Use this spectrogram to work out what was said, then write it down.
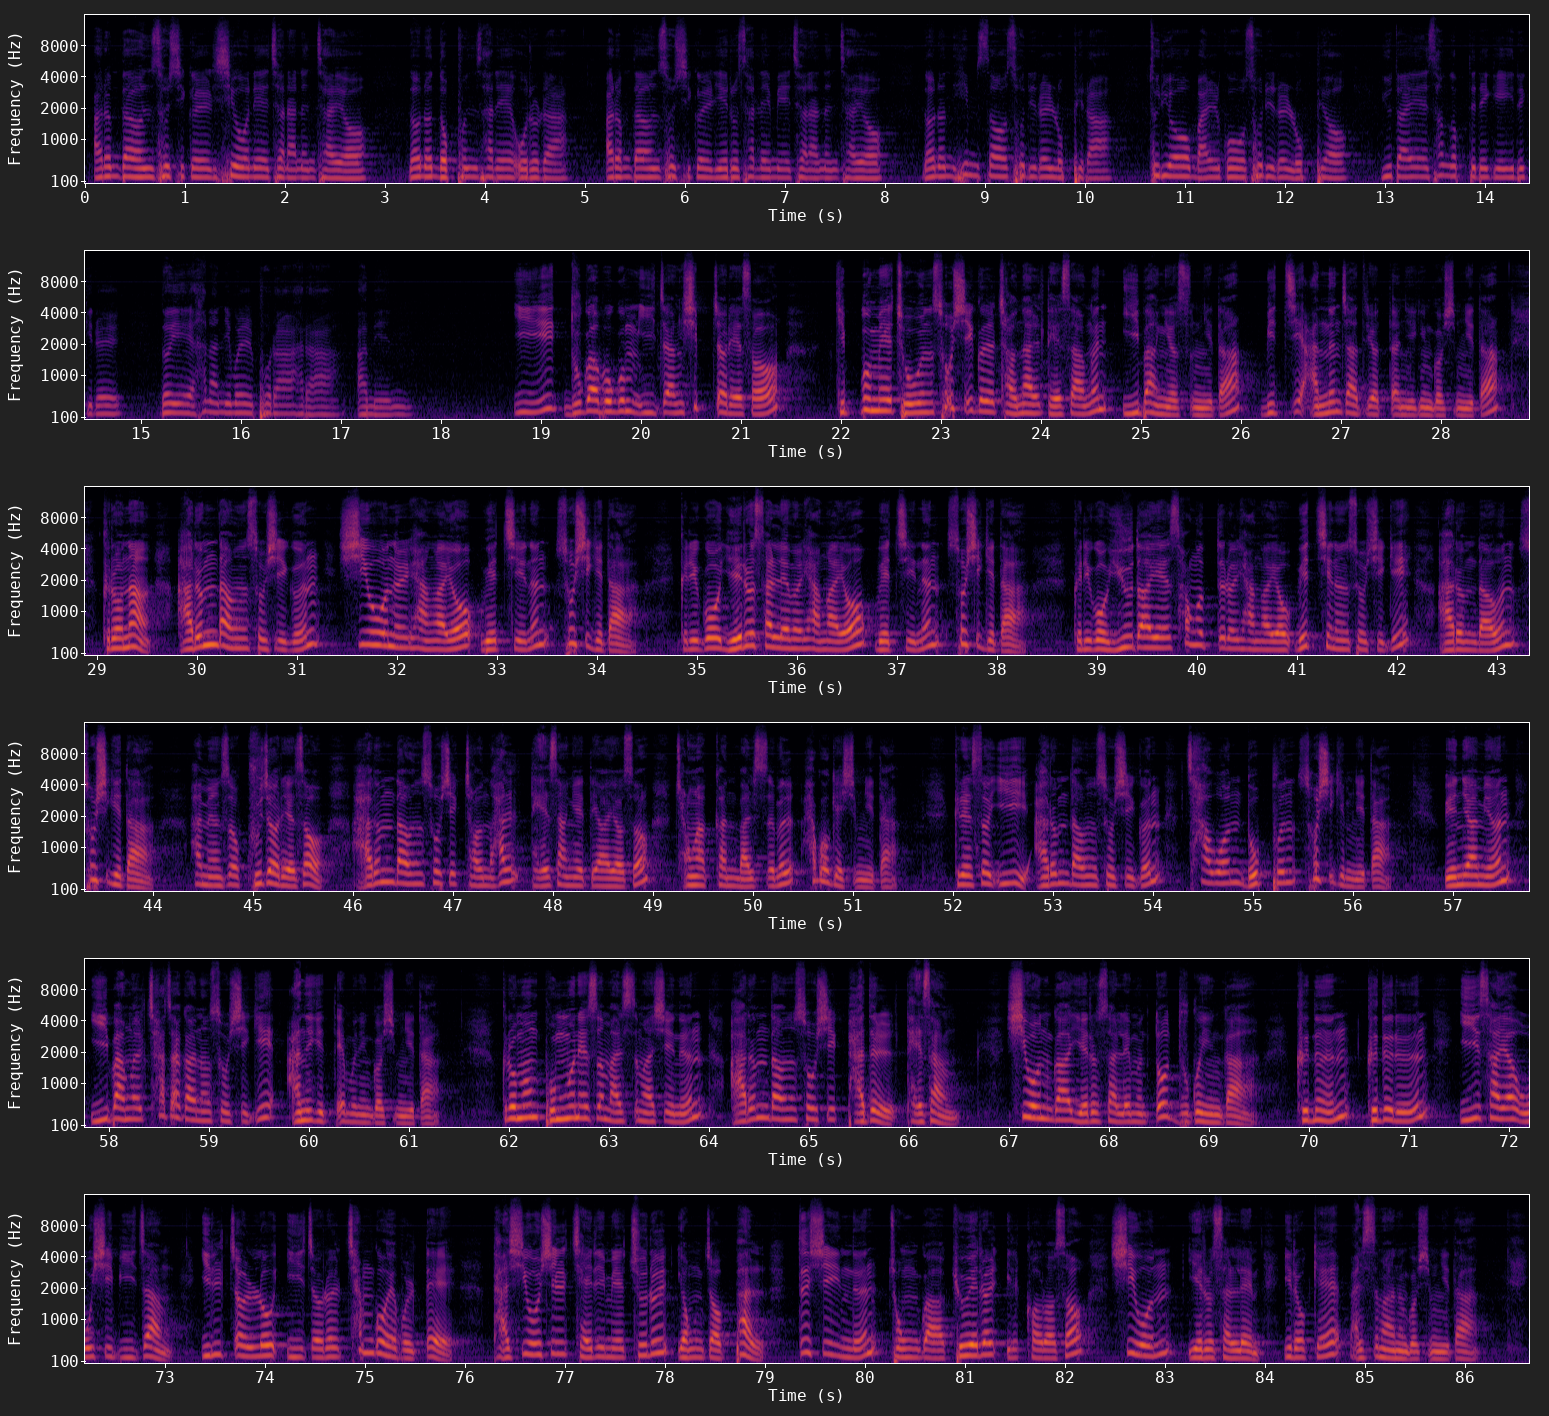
아름다운 소식을 시온에 전하는 자여 너는 높은 산에 오르라. 아름다운 소식을 예루살렘에 전하는 자여 너는 힘써 소리를 높이라. 두려워 말고 소리를 높여 유다의 성읍들에게 이르기를 너의 하나님을 보라 하라. 아멘. 이 누가복음 2장 10절에서 기쁨의 좋은 소식을 전할 대상은 이방이었습니다. 믿지 않는 자들이었다는 얘기인 것입니다. 그러나 아름다운 소식은 시온을 향하여 외치는 소식이다. 그리고 예루살렘을 향하여 외치는 소식이다. 그리고 유다의 성읍들을 향하여 외치는 소식이 아름다운 소식이다 하면서 구절에서 아름다운 소식 전할 대상에 대하여서 정확한 말씀을 하고 계십니다. 그래서 이 아름다운 소식은 차원 높은 소식입니다. 왜냐하면 이방을 찾아가는 소식이 아니기 때문인 것입니다. 그러면 본문에서 말씀하시는 아름다운 소식 받을 대상 시온과 예루살렘은 또 누구인가? 그는 그들은 이사야 52장 1절로 2절을 참고해 볼 때 다시 오실 재림의 주를 영접할 뜻이 있는 종과 교회를 일컬어서 시온 예루살렘 이렇게 말씀하는 것입니다.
